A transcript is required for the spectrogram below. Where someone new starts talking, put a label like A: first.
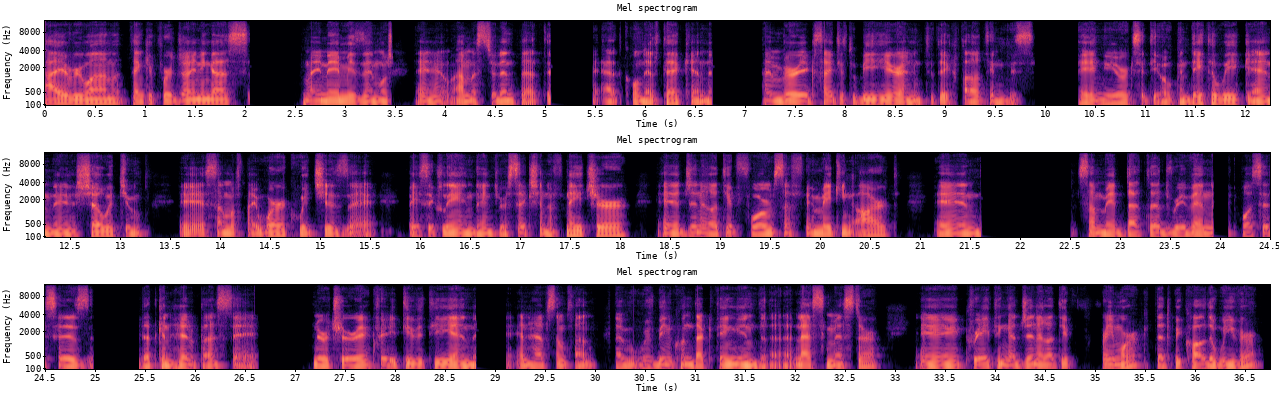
A: Hi, everyone. Thank you for joining us. My name is uh. Uh, I'm a student at, at Cornell Tech, and I'm very excited to be here and to take part in this uh, New York City Open Data Week and uh, share with you uh, some of my work, which is uh, basically in the intersection of nature, generative forms of making art, and some data-driven processes that can help us nurture creativity and and have some fun. And we've been conducting in the last semester, uh, creating a generative framework that we call the Weaver.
